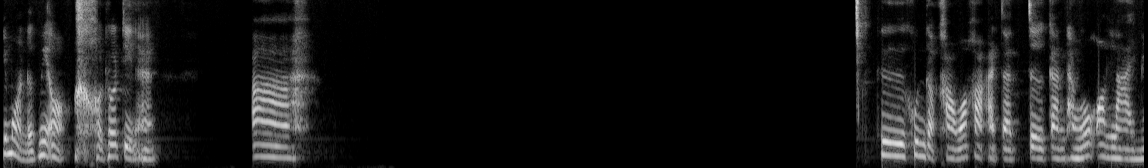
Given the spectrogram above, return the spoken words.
พี่หมอนึกไม่ออก ขอโทษทีนะอ่า คือคุณกับเขาอะค่ะ อาจจะเจอกันทางโลกออนไลน์ไหม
